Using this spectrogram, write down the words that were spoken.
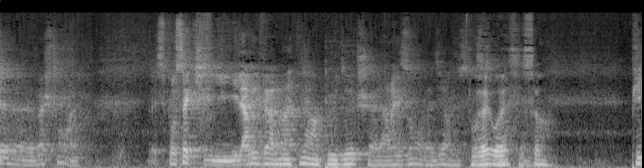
euh, vachement, ouais. C'est pour ça qu'il il arrive à maintenir un peu Dutch à la raison, on va dire. Ouais, ouais, c'est ça. Puis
